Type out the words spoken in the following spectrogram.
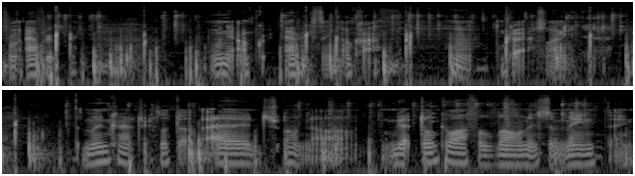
from everywhere. We need to upgrade everything. Okay. Hmm. Okay, so I need the mooncrafters lift up edge. Oh no. Yeah, don't go off alone is the main thing.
